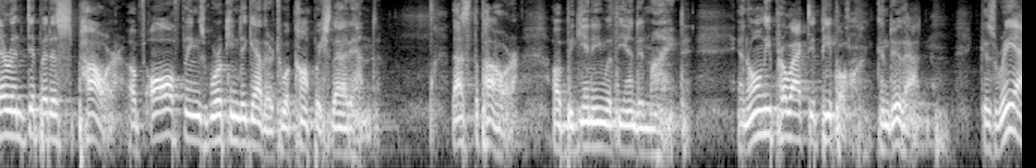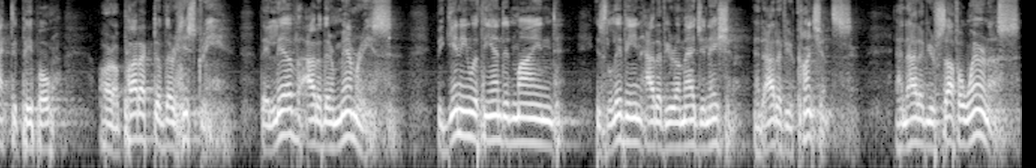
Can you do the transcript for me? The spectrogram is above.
serendipitous power of all things working together to accomplish that end. That's the power of beginning with the end in mind. And only proactive people can do that because reactive people are a product of their history. They live out of their memories. Beginning with the end in mind is living out of your imagination and out of your conscience and out of your self awareness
